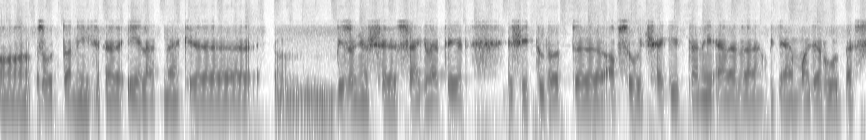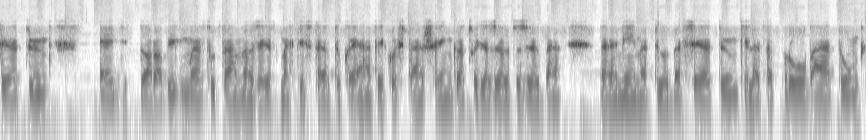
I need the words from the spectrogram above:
a, az ottani életnek bizonyos szegletét, és így tudott abszolút segíteni. Eleve ugye magyarul beszéltünk, egy darabig, mert utána azért megtiszteltük a játékos társainkat, hogy az öltözőben németül beszéltünk, illetve próbáltunk,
